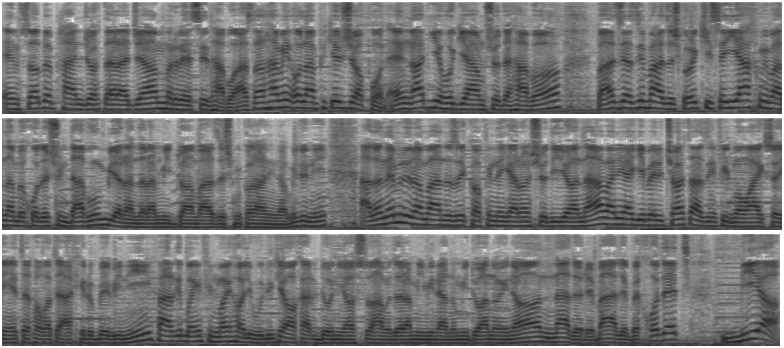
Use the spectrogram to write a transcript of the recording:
امسال به 50 درجه هم رسید هوا. اصلا همین المپیک ژاپن. انقدر یهو گرم شده هوا. بعضی از این ورزشکارا کیسه یخ میبندن به خودشون. دووم بیارن دارن میدوان ورزش می‌کنن اینا. می‌دونی؟ الان نمی‌دونم به اندازه کافی نگران شدی یا نه ولی اگه بری چهار تا از این فیلم ها و عکس این اتفاقات اخیر رو ببینی فرقی با این فیلم های هالیوودی که آخر دنیاست و همه دارن میمیرن و میدوان و اینا نداره. بله به خودت بیا.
